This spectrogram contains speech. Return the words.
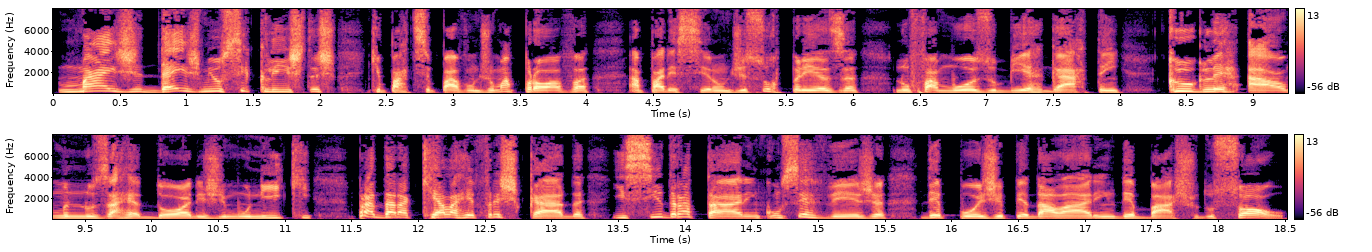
mais de 10 mil ciclistas que participavam de uma prova apareceram de surpresa no famoso Biergarten Kugler Alm nos arredores de Munique para dar aquela refrescada e se hidratarem com cerveja depois de pedalarem debaixo do sol.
